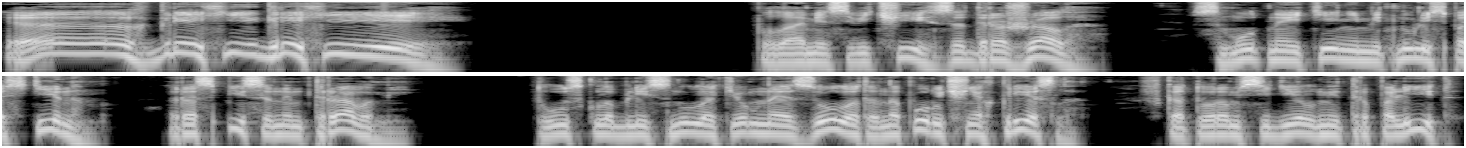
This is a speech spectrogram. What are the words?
«Эх, грехи, грехи!» Пламя свечи задрожало, смутные тени метнулись по стенам, расписанным травами. Тускло блеснуло темное золото на поручнях кресла, в котором сидел митрополит.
